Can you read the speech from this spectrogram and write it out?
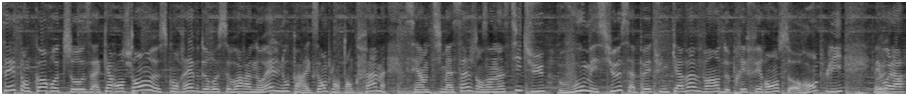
c'est encore autre chose. À 40 ans, euh, ce qu'on rêve de recevoir à Noël, nous par exemple, en tant que femme, c'est un petit massage dans un institut. Vous, messieurs, ça peut être une cave à vin, de préférence remplie. Mais Ouais. voilà,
